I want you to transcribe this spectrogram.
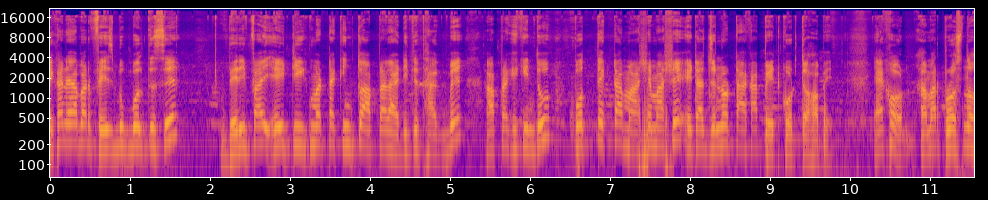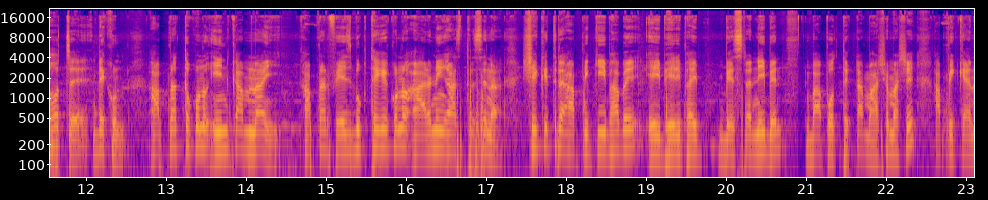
এখানে আবার ফেসবুক বলতেছে ভেরিফাই এই টিকমার্কটা কিন্তু আপনার আইডিতে থাকবে। আপনাকে কিন্তু প্রত্যেকটা মাসে মাসে এটার জন্য টাকা পেড করতে হবে। এখন আমার প্রশ্ন হচ্ছে, দেখুন, আপনার তো কোনো ইনকাম নাই, আপনার ফেসবুক থেকে কোনো আর্নিং আসতেছে না, সেক্ষেত্রে আপনি কীভাবে এই ভেরিফাই বেসটা নেবেন বা প্রত্যেকটা মাসে মাসে আপনি কেন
